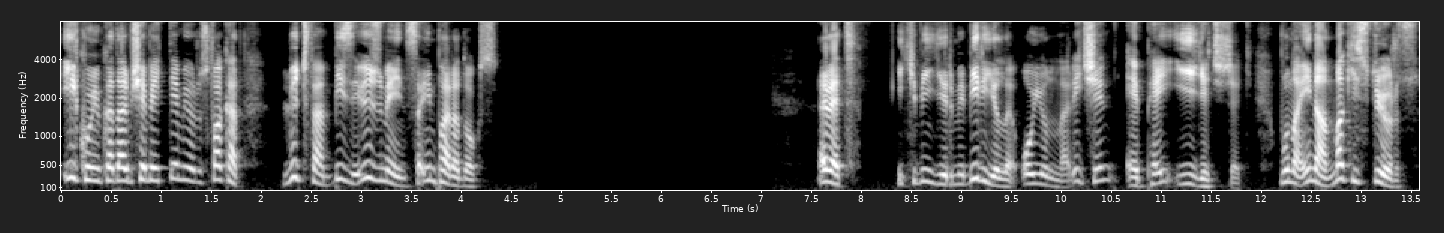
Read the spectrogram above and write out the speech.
İlk oyun kadar bir şey beklemiyoruz fakat lütfen bizi üzmeyin Sayın Paradox. Evet, 2021 yılı oyunlar için epey iyi geçecek. Buna inanmak istiyoruz.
